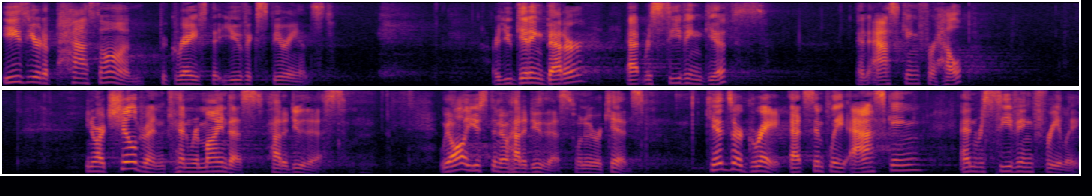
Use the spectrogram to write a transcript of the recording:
Easier to pass on the grace that you've experienced? Are you getting better at receiving gifts and asking for help? You know, our children can remind us how to do this. We all used to know how to do this when we were kids. Kids are great at simply asking and receiving freely.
